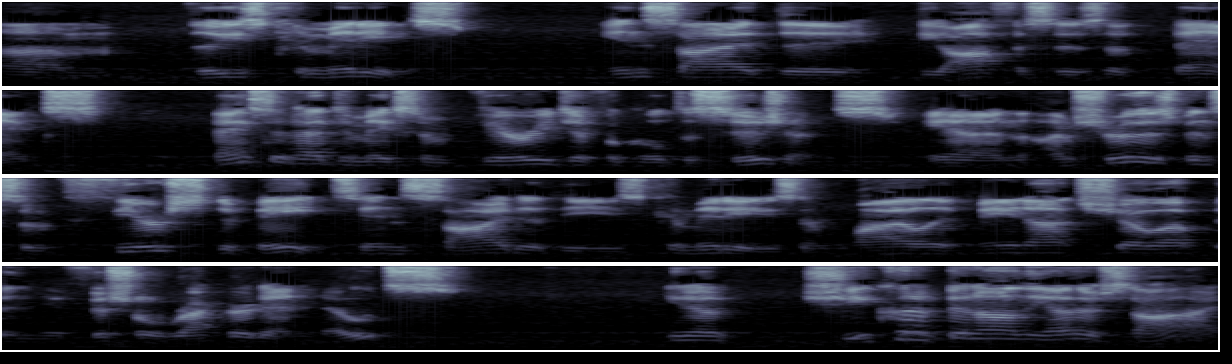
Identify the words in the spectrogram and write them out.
um, these committees, inside the, the offices of banks, banks have had to make some very difficult decisions. And I'm sure there's been some fierce debates inside of these committees. And while it may not show up in the official record and notes, you know, she could have been on the other side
